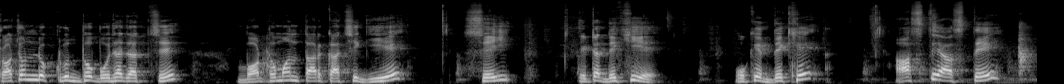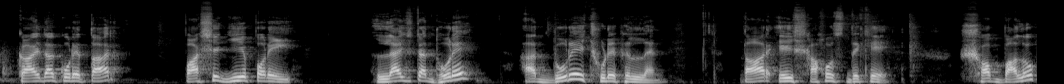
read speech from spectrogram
প্রচণ্ড ক্রুদ্ধ বোঝা যাচ্ছে। বর্ধমান তার কাছে গিয়ে সেই এটা দেখিয়ে, ওকে দেখে আস্তে আস্তে কায়দা করে তার পাশে গিয়ে পরেই ল্যাজটা ধরে আর দূরে ছুঁড়ে ফেললেন। তার এই সাহস দেখে সব বালক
